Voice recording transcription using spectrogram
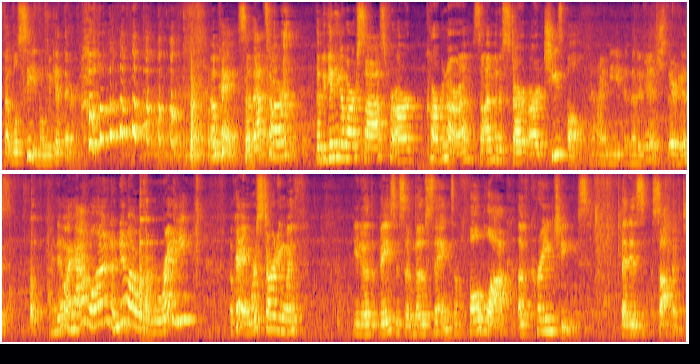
But we'll see when we get there. okay, so that's our the beginning of our sauce for our carbonara. So I'm going to start our cheese ball. And I need another dish. There it is. I knew I had one. I knew I was ready. Okay, we're starting with, you know, the basis of most things. A full block of cream cheese. that is softened.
